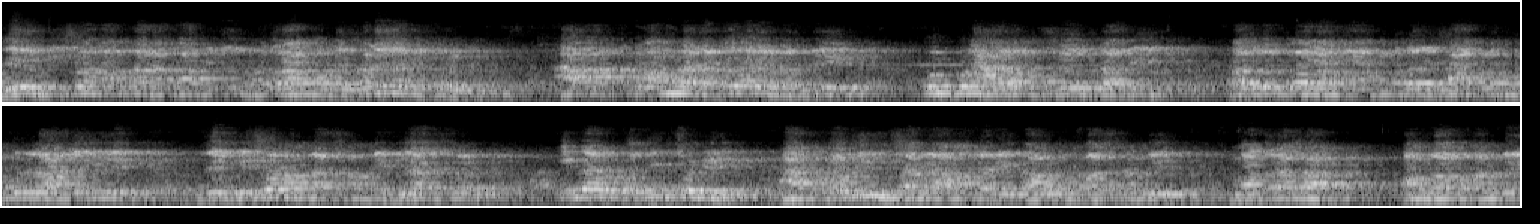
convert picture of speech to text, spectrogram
যে মিশন আমরা রাকাবিনী ভদ্রা করে চালিয়ে গেছে আর আমরা একেবারে নজদিক কুতুল আলম সৈয়দ রাবি হযরত মাওলানা আহমদ আলী সাহেব রহমতুল্লাহ আলাইহি যে মিশন আমরা সামনে দিয়া গেছে এটার প্রতিচ্ছবি আর প্রতীক হিসাবে আমাদের এই দারুল মাসকান্দি মাদ্রাসা আমরা ওখানে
